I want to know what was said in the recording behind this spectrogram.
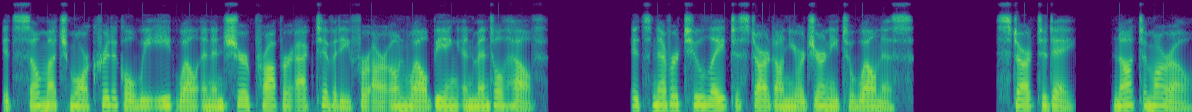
it's so much more critical we eat well and ensure proper activity for our own well-being and mental health. It's never too late to start on your journey to wellness. Start today, not tomorrow.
